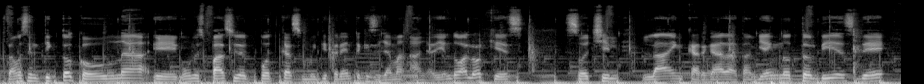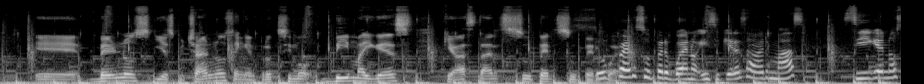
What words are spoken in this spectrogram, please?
Estamos en TikTok con una, eh, un espacio del podcast muy diferente que se llama Añadiendo Valor, que es Xochitl la encargada. También no te olvides de eh, vernos y escucharnos en el próximo Be My Guest, que va a estar súper, súper bueno. Súper, súper bueno. Y si quieres saber más, síguenos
